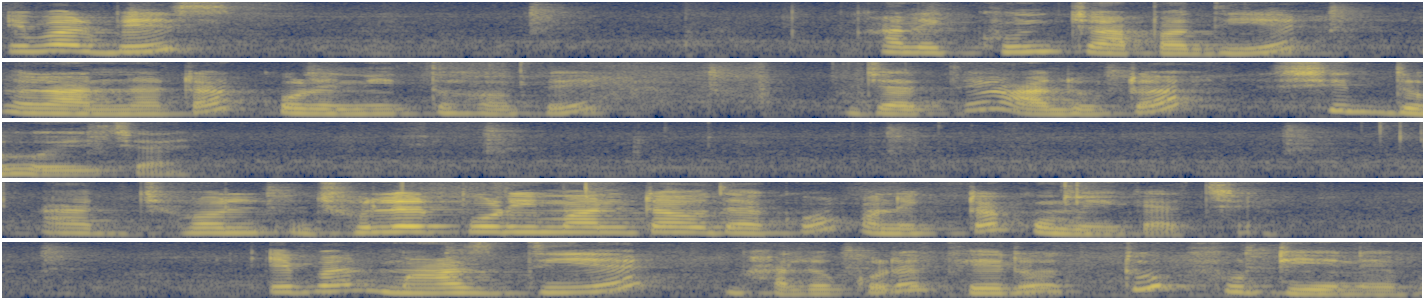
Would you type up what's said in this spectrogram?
এবার বেশ খানিক্ষণ চাপা দিয়ে রান্নাটা করে নিতে হবে, যাতে আলুটা সিদ্ধ হয়ে যায়। আর ঝোল, ঝোলের পরিমাণটাও দেখো অনেকটা কমে গেছে। এবার মাছ দিয়ে ভালো করে ফেরো একটু ফুটিয়ে নেব।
